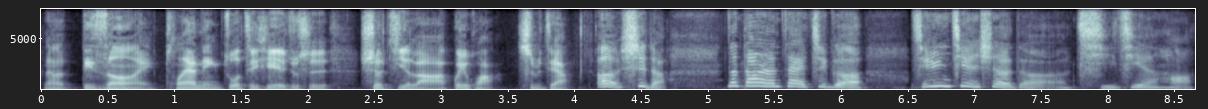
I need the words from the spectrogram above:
那 design planning 做这些就是设计啦、规划，是不是这样？呃，是的。那当然，在这个捷运建设的期间，哈，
